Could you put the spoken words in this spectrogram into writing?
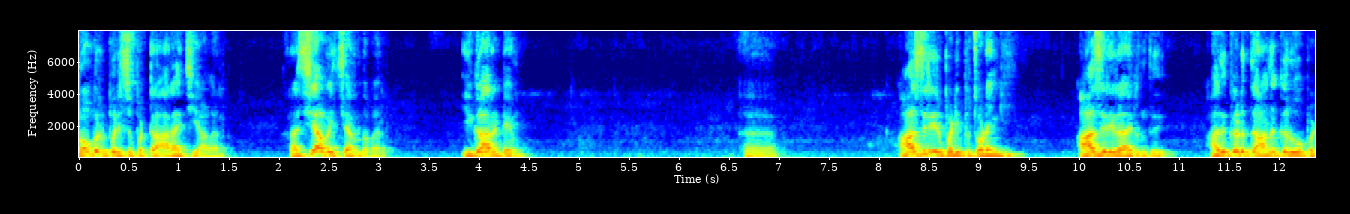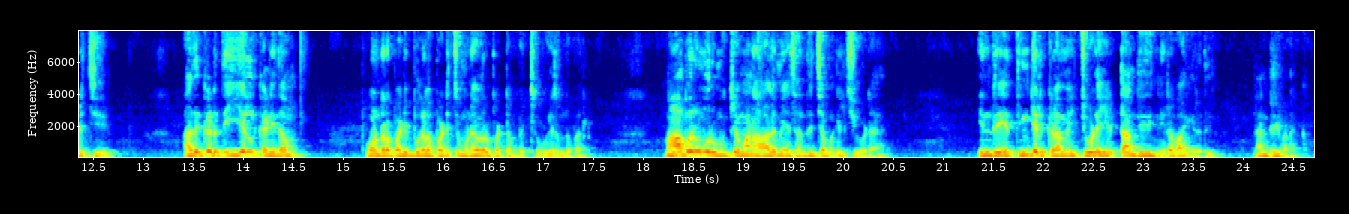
நோபல் பரிசு பெற்ற ஆராய்ச்சியாளர் ரஷ்யாவைச் சேர்ந்தவர் இகார் டேம். ஆசிரியர் படிப்பு தொடங்கி ஆசிரியராக இருந்து அதுக்கடுத்து அணுக்கருவை படித்து அதுக்கடுத்து இயல் கணிதம் போன்ற படிப்புகளை படித்து முனைவர் பட்டம் பெற்று உயர்ந்தவர். மாபெரும் ஒரு முக்கியமான ஆளுமையை சந்தித்த மகிழ்ச்சியோட இன்றைய திங்கட்கிழமை ஜூலை எட்டாம் தேதி நிறைவாகிறது. நன்றி வணக்கம்.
